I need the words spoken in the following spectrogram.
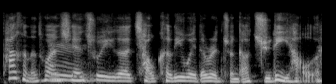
它可能突然之间出一个巧克力味的润唇膏。举例好了，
